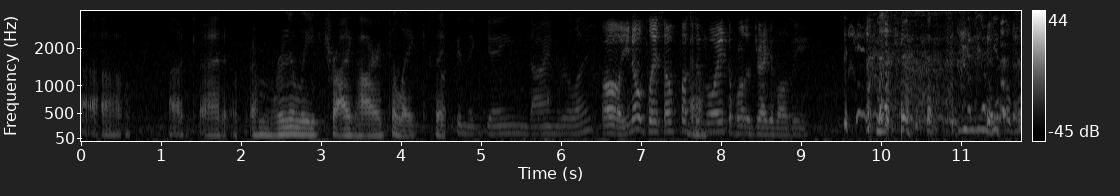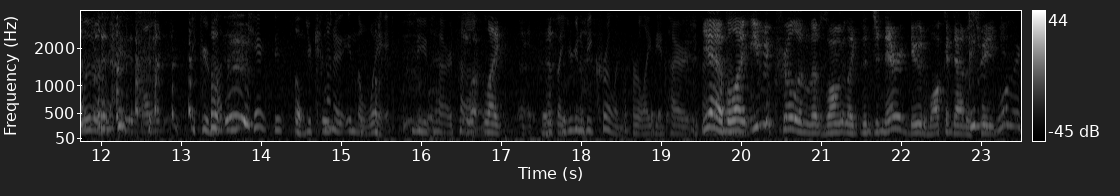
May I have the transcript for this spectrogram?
um, oh god, I'm really trying hard to like think. Stuck in the game, die in real life. Oh, you know what place I'll fucking Uh. avoid? The world of Dragon Ball Z. you just get obliterated. if you're not the main character, you're kind of in the way the entire time. L- Like, it's like you're gonna be Krillin for like the entire. entire Yeah, but like even Krillin lives long. Like the generic dude walking down the He street. lives longer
